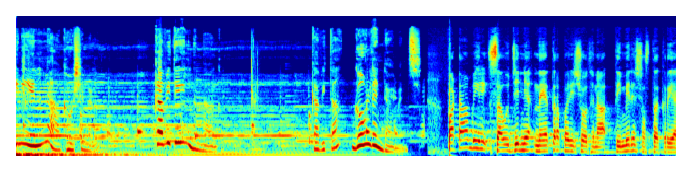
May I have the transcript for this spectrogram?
ഇനി എല്ലാ ആഘോഷങ്ങളും കവിതയിൽ നിന്നാകും. കവിത ഗോൾഡൻ ഡയമണ്ട്സ് പട്ടാമ്പിയിൽ സൗജന്യ നേത്ര പരിശോധന തിമിര ശസ്ത്രക്രിയ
